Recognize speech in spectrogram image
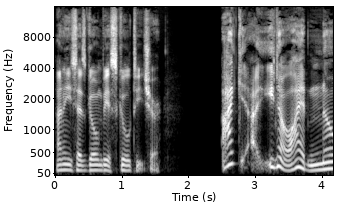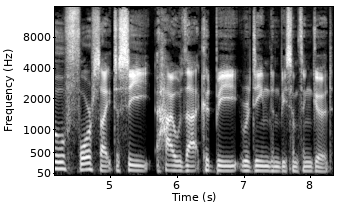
And He says, go and be a school teacher. I, I- you know, I had no foresight to see how that could be redeemed and be something good.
